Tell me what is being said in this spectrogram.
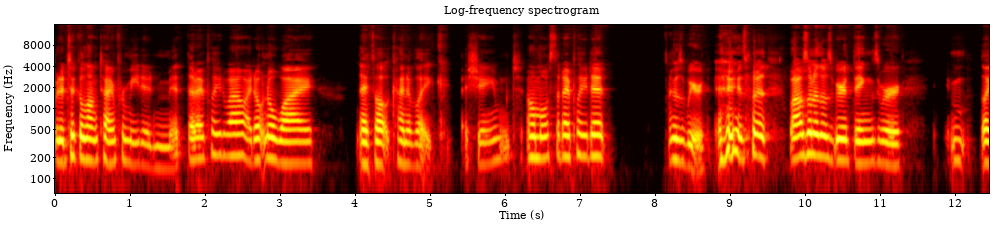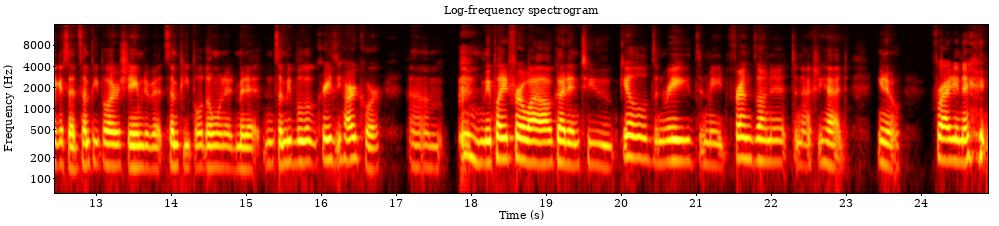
But it took a long time for me to admit that I played WoW. I don't know why. I felt kind of like ashamed almost that I played it. It was weird. it's WoW was one of those weird things where, like I said, some people are ashamed of it. Some people don't want to admit it, and some people go crazy hardcore. Um, we played for a while, got into guilds and raids, and made friends on it, and actually had, you know, Friday night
